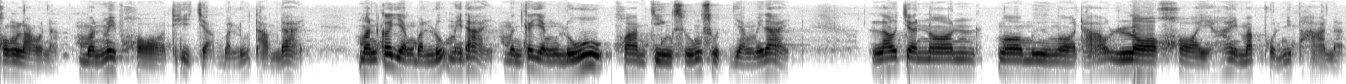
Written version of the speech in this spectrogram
ของเรานะ่ะมันไม่พอที่จะบรรลุธรรมได้ มันก็ยังบรรลุไม่ได้ มันก็ยังรู้ความจริงสูงสุดยังไม่ได้ เราจะนอนงอมืองอเท้ารอคอยให้มรรคผลนิพพานนะ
